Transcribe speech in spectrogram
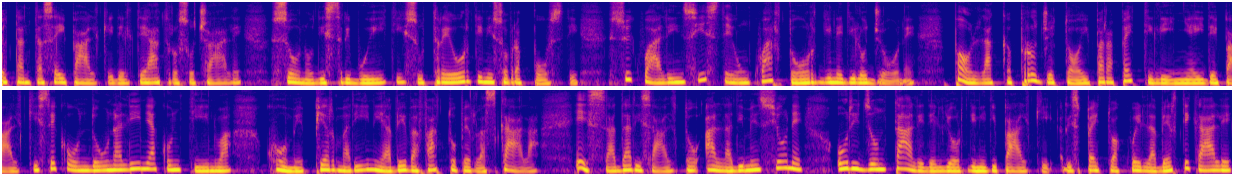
86 palchi del teatro sociale sono distribuiti su tre ordini sovrapposti, sui quali insiste un quarto ordine di loggione. Pollack progettò i parapetti lignei lignei dei palchi secondo una linea continua, come Piermarini aveva fatto per la scala. Essa dà risalto alla dimensione orizzontale degli ordini di palchi rispetto a quella verticale,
